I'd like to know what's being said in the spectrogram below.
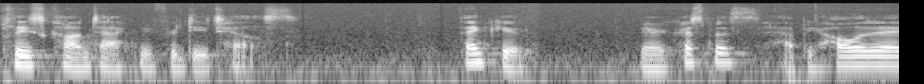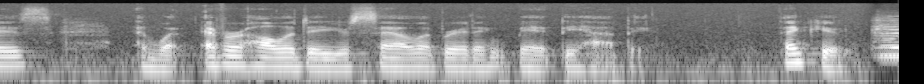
please contact me for details. Thank you. Merry Christmas, Happy Holidays, and whatever holiday you're celebrating, may it be happy. Thank you.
